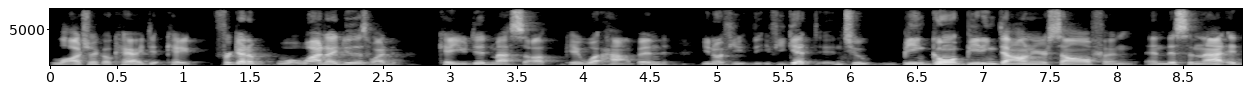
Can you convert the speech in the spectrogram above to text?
logic, okay, I did. Okay, forget. Why did I do this? Why? Okay, you did mess up. Okay, what happened? You know, if you if you get into being going beating down yourself and and this and that, it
